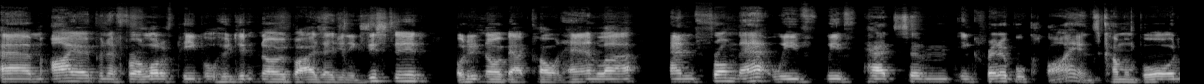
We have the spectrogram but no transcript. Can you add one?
um, eye opener for a lot of people who didn't know Buyer's Agent existed or didn't know about Cohen Handler. And from that, we've we've had some incredible clients come on board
